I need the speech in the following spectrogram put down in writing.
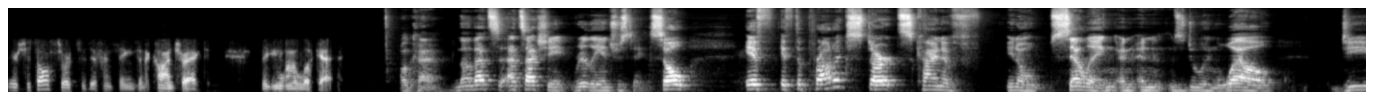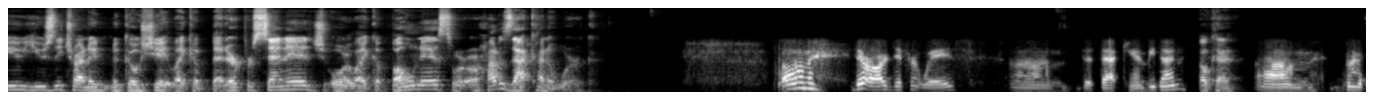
There's just all sorts of different things in a contract that you want to look at. Okay. No, that's that's actually really interesting. So if if the product starts kind of, you know, selling and, and is doing well, do you usually try to negotiate like a better percentage or like a bonus or, or how does that kind of work? Um, there are different ways um, that that can be done, Okay. um, but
